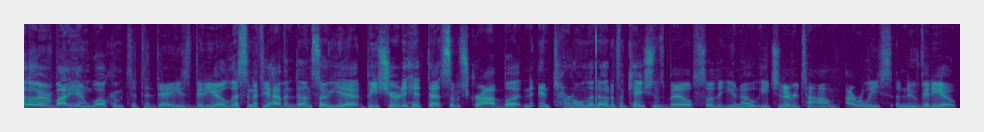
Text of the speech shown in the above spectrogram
Hello everybody and welcome to today's video. Listen, if you haven't done so yet, be sure to hit that subscribe button and turn on the notifications bell so that you know each and every time I release a new video.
